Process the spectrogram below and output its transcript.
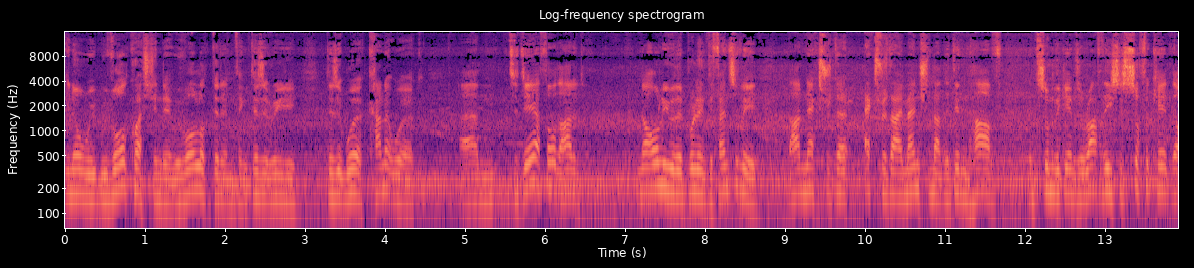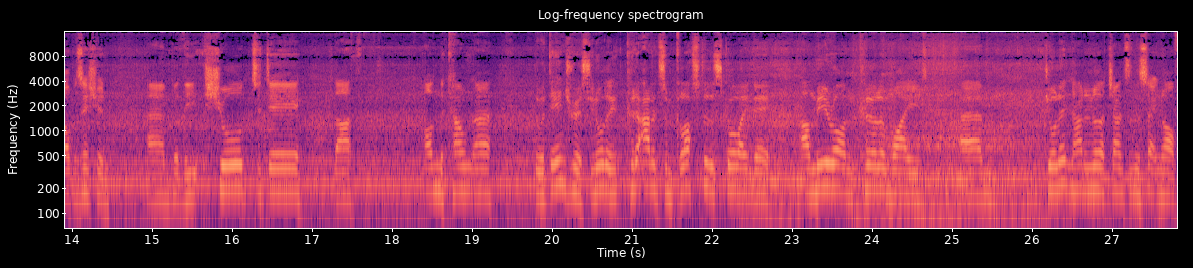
you know, we, we've all questioned it. We've all looked at it and think, does it really, does it work? Can it work? Um, today I thought had, not only were they brilliant defensively, they had an extra extra dimension that they didn't have in some of the games of Rafa. They used to suffocate the opposition, um, but they showed today that on the counter they were dangerous. You know, they could have added some gloss to the scoreline there. Almiron curling wide. Um, Joelinton had another chance in the second half.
